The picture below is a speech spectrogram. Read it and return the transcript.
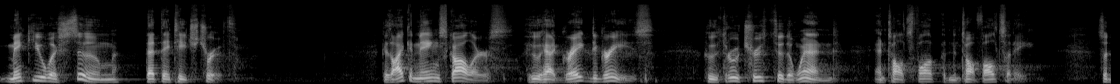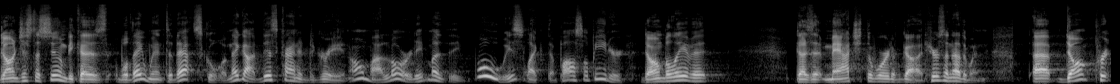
make you assume that they teach truth. Because I can name scholars who had great degrees who threw truth to the wind and taught, and taught falsity. So don't just assume because, well, they went to that school and they got this kind of degree. And oh my Lord, it must be, woo, it's like the Apostle Peter. Don't believe it. Does it match the Word of God? Here's another one. Uh, don't, pre-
